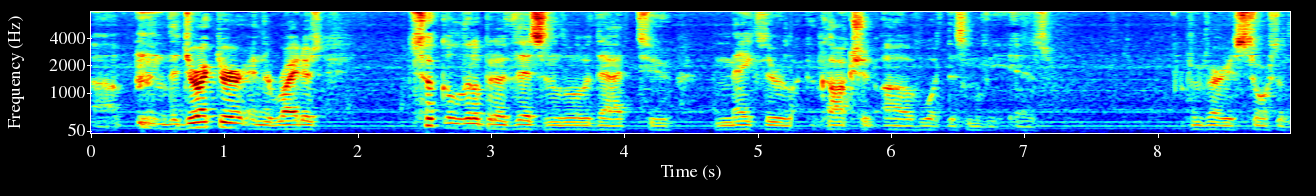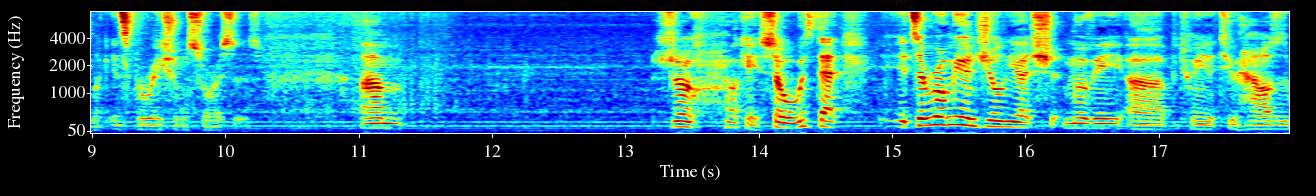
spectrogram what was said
the director and the writers took a little bit of this and a little bit of that to make their concoction of what this movie is from various sources, like inspirational sources. Um, so, okay, so with that, it's a Romeo and Juliet sh- movie uh, between the two houses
